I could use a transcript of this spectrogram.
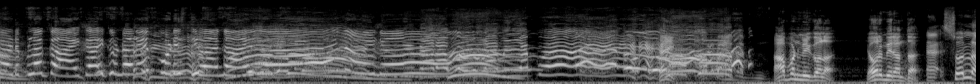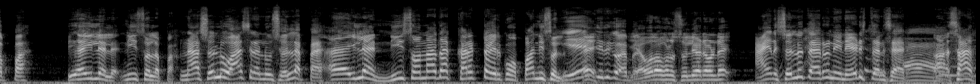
కడుపులో కాయ కాయకుండానే పొడిస్తేవా నాయనా? నాయనా! ఆపండి మీ గోల. ఎవరు మీరంతా? సొల్లప్ప. இல்ல இல்ல நீ சொல்லப்பா நான் சொல்லு வாசன நீ சொல்லப்பா இல்ல நீ சொன்னாதான் கரெக்டா இருக்கும்ப்பா நீ சொல்லு ஏ இருக்கும் எவ்வளோ கூட சொல்லியாடவண்டே ఆయన చెల్లుతారు నేను ఏడుస్తాను சார் సార్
